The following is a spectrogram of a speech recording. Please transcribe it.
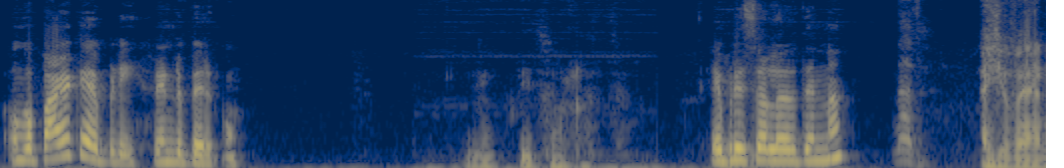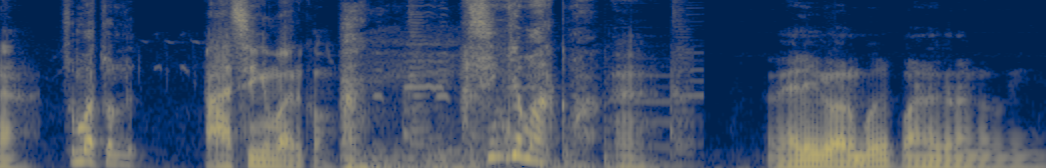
உங்க பழக்கம் எப்படி ரெண்டு பேருக்கும்? எப்படி சொல்கிறது எப்படி சொல்றதுன்னா ஐயோ வேணாம். சும்மா சொல்லு. அசிங்கமா இருக்கும். அசிங்கமா இருக்குமா? வேலைக்கு வரும்போது பழகுறாங்க அப்படி.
